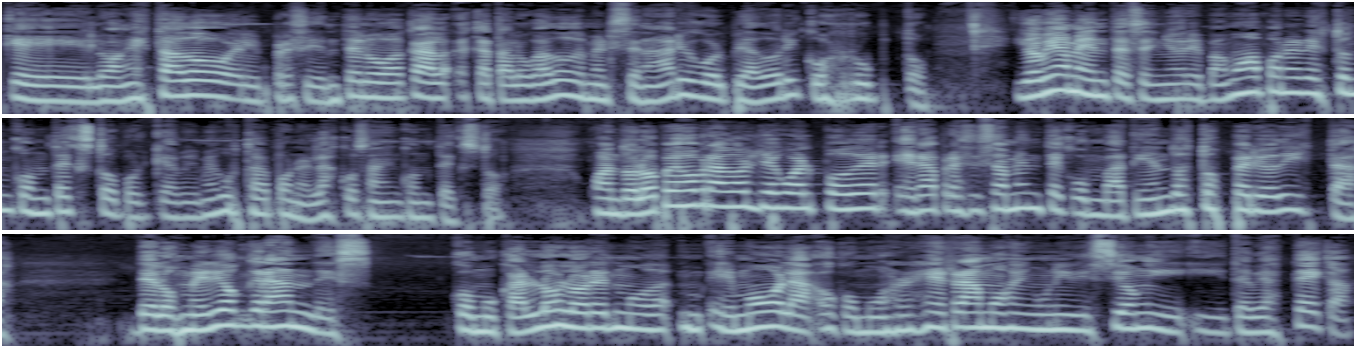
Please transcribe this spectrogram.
que lo han estado, el presidente lo ha catalogado de mercenario, golpeador y corrupto. Y obviamente, señores, vamos a poner esto en contexto porque a mí me gusta poner las cosas en contexto. Cuando López Obrador llegó al poder era precisamente combatiendo a estos periodistas de los medios grandes, como Carlos Loret eh, Mola o como Jorge Ramos en Univisión y, y TV Azteca,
